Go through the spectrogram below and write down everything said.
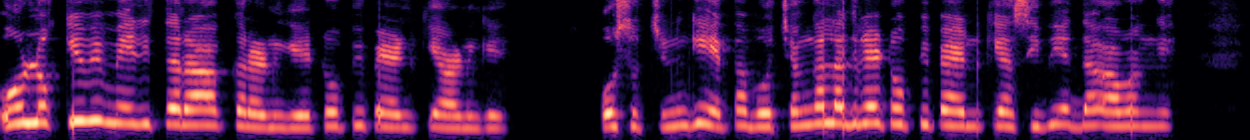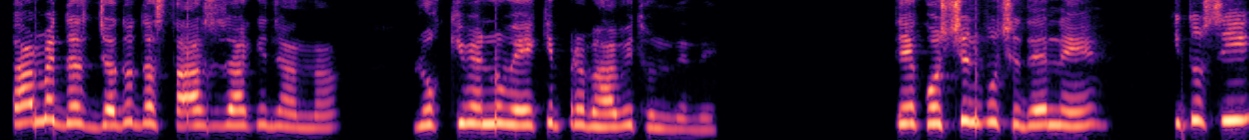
ਉਹ ਲੋਕੀ ਵੀ ਮੇਰੀ ਤਰ੍ਹਾਂ ਕਰਨਗੇ, ਟੋਪੀ ਪਹਿਨ ਕੇ ਆਣਗੇ ਉਹ ਸੋਚਣਗੇ, ਇਹ ਤਾਂ ਬਹੁਤ ਚੰਗਾ ਲੱਗ ਰਿਹਾ ਟੋਪੀ ਪਹਿਨ ਕੇ ਅਸੀਂ ਵੀ ਏਦਾਂ ਆਵਾਂਗੇ। ਤਾਂ ਮੈਂ ਦਸ- ਜਦੋਂ ਦਸਤਾਰ ਸਜਾ ਕੇ ਜਾਣਾ ਲੋਕੀ ਮੈਨੂੰ ਵੇਖ ਕੇ ਪ੍ਰਭਾਵਿਤ ਹੁੰਦੇ ਨੇ। ਤੇ ਕੁਐਸਚਨ ਪੁੱਛਦੇ ਨੇ ਕਿ ਤੁਸੀਂ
